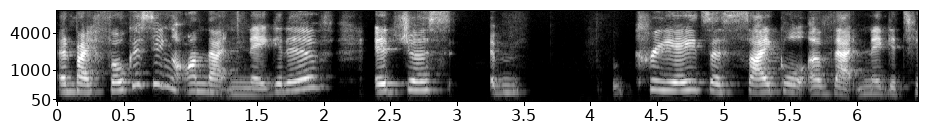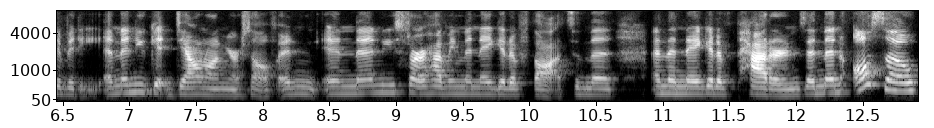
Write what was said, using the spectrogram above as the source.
And by focusing on that negative, it just um, creates a cycle of that negativity and then you get down on yourself and and then you start having the negative thoughts and the and the negative patterns. And then also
